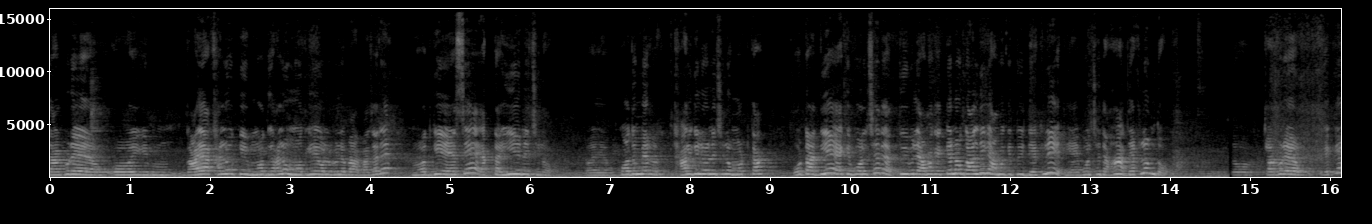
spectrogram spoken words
তারপরে ওই গায়া খালো কি মদ খালো, মদ গিয়ে হলো বলে বাজারে। মদ গিয়ে এসে একটা ই এনেছিল, ওই কদমের থালগুলো এনেছিল মোটকা। ওটা দিয়ে একে বলছে রে তুই বলে আমাকে কেন গাল দিলি? আমাকে তুই দেখলি? এই বলছে হ্যাঁ দেখলাম তো। তো তারপরে একে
